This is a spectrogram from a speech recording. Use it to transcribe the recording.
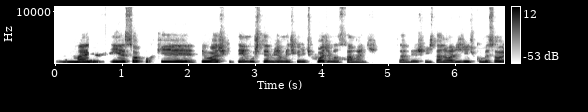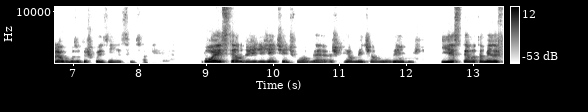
Mas, assim, é só porque eu acho que tem alguns temas realmente que a gente pode avançar mais, sabe? Acho que a gente está na hora de a gente começar a olhar algumas outras coisinhas, assim, sabe? Pô, esse tema do dirigente, gente, é, acho que realmente é um deles. E esse tema também das,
